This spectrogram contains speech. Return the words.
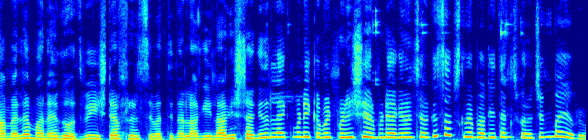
ಆಮೇಲೆ ಮನೆಗೆ ಹೋದ್ವಿ. ಇಷ್ಟೇ ಫ್ರೆಂಡ್ಸ್ ಇವತ್ತಿನ ಲಾಗ್ ಇಷ್ಟ ಆಗಿದೆ ಲೈಕ್ ಮಾಡಿ ಕಮೆಂಟ್ ಮಾಡಿ ಶೇರ್ ಮಾಡಿ. ಹಾಗೆ ನನ್ನ ಚಾನಲ್ಗೆ ಸಬ್ಸ್ಕ್ರೈಬ್ ಆಗಿ. Thanks for watching bye every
